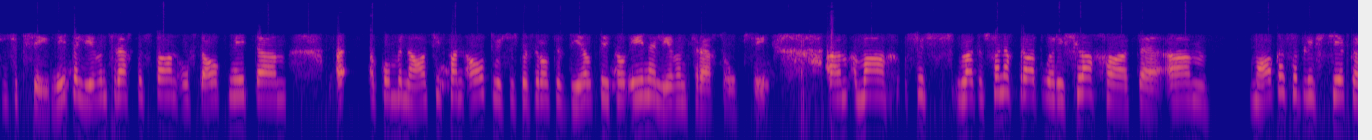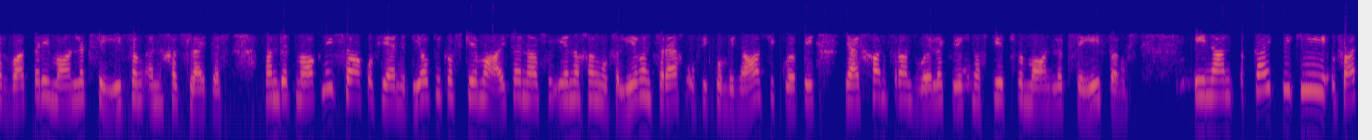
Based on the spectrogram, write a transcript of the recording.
soos ek sê net 'n lewensreg bestaan of dalk net ehm um, 'n kombinasie van albei soos byvoorbeeld 'n deeltitel en 'n lewensregsopsie. Um maar soos laat ons vinnig praat oor die slaggate. Um maak asseblief seker wat by die maandelikse heffing ingesluit is, want dit maak nie saak of jy 'n deeltitel skema huiseienaarsvereniging of 'n lewensreg of 'n kombinasie koop nie, jy gaan verantwoordelik wees nog steeds vir maandelikse heffings. En dan kyk bietjie wat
